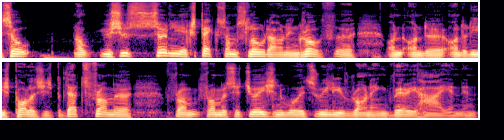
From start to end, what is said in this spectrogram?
so now, you should certainly expect some slowdown in growth uh, on, under, under these policies, but that's from a, from, from a situation where it's really running very high and, and,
